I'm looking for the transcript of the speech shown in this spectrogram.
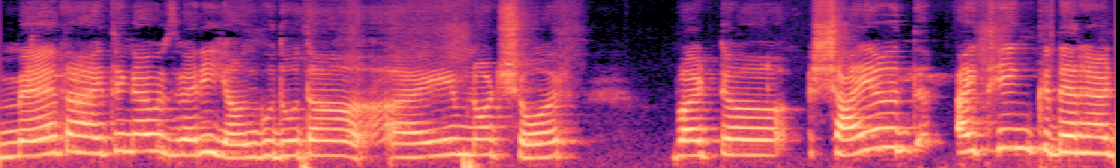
ਮੈਂ ਤਾਂ I think I was very young ਉਦੋਂ ਤਾਂ ਆਈ ਐਮ ਨਾਟ ਸ਼ੋਰ ਬਟ ਸ਼ਾਇਦ ਆਈ ਥਿੰਕ देयर हैड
